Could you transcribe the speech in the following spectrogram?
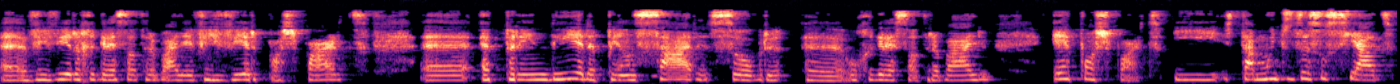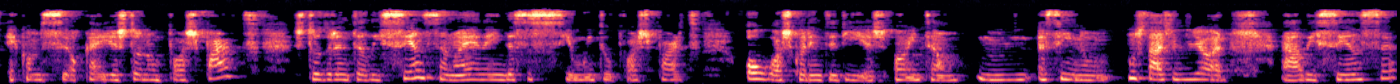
uh, viver o regresso ao trabalho é viver pós-parto, uh, aprender a pensar sobre o regresso ao trabalho é pós-parto e está muito desassociado. É como se, ok, eu estou num pós-parto, estou durante a licença, não é? Ainda se associa muito o pós-parto ou aos 40 dias, ou então, hum, assim, num, num estágio melhor, à licença,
